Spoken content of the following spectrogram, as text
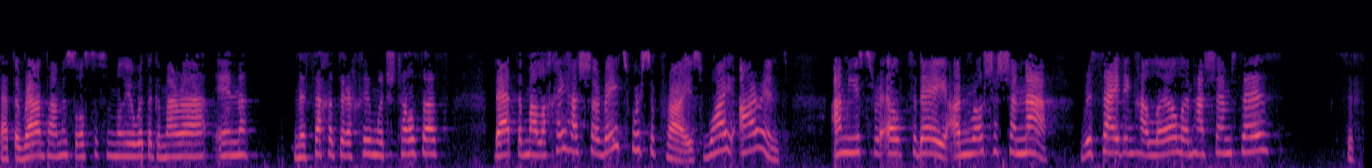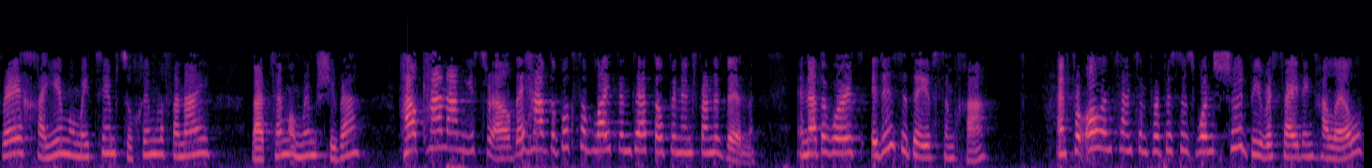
that the Rambam is also familiar with the Gemara in Mesechet Zerachim, which tells us that the Malachei Hasharet were surprised. Why aren't Am Yisrael today on Rosh Hashanah reciting Hallel and Hashem says, Sifrei Chayim Umetim Ptuchim Lefanai V'atem Omrim Shira? How can Am Yisrael? They have the books of life and death open in front of them. In other words, it is a day of Simcha. And for all intents and purposes, one should be reciting Hallel,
